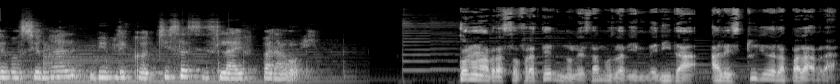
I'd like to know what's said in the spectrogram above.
Devocional Bíblico Jesus is Life para hoy. Con un abrazo fraterno les damos la bienvenida al estudio de la palabra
